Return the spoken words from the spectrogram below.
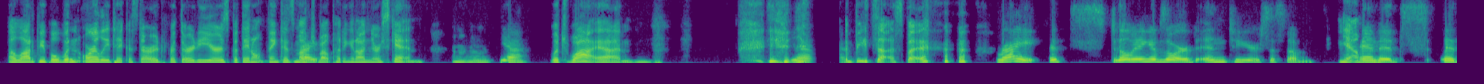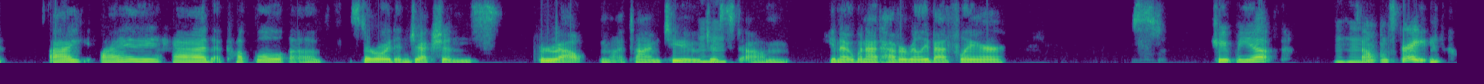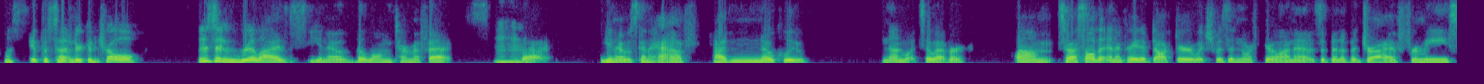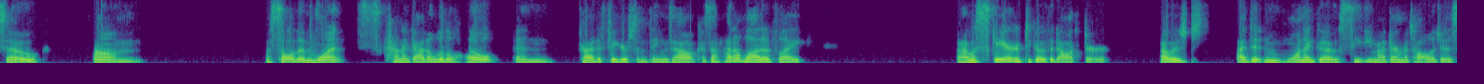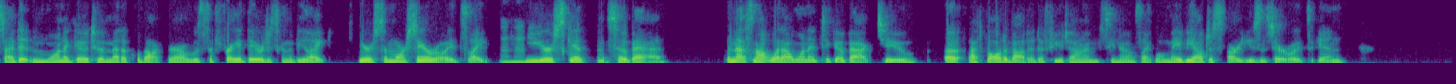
a lot of people wouldn't orally take a steroid for 30 years, but they don't think as much right. about putting it on your skin. Mm-hmm. Yeah. Which why? Um, yeah. it beats us, but right. It's still being absorbed into your system. Yeah. And it's, it, I, I had a couple of steroid injections throughout my time too. Mm-hmm. Just, um, you know, when I'd have a really bad flare, shoot me up Mm-hmm. Sounds great. Let's get this under control. I just didn't realize, you know, the long term effects mm-hmm. that, you know, it was going to have. I had no clue, none whatsoever. Um, so I saw the integrative doctor, which was in North Carolina. It was a bit of a drive for me. So um, I saw them once, kind of got a little help and tried to figure some things out because I had a lot of like, I was scared to go to the doctor. I was I didn't want to go see my dermatologist. I didn't want to go to a medical doctor. I was afraid they were just going to be like, here's some more steroids. Like, mm-hmm. your skin's so bad. And that's not what I wanted to go back to. Uh, I thought about it a few times. You know, I was like, well, maybe I'll just start using steroids again.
